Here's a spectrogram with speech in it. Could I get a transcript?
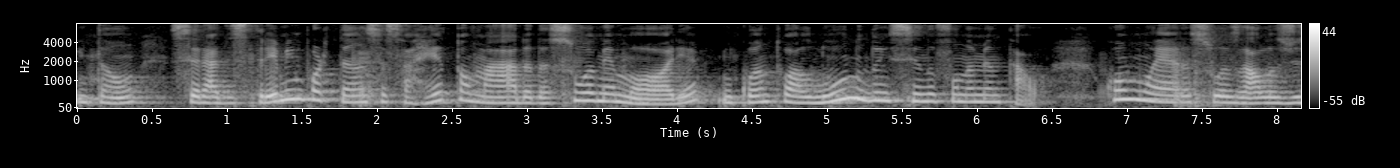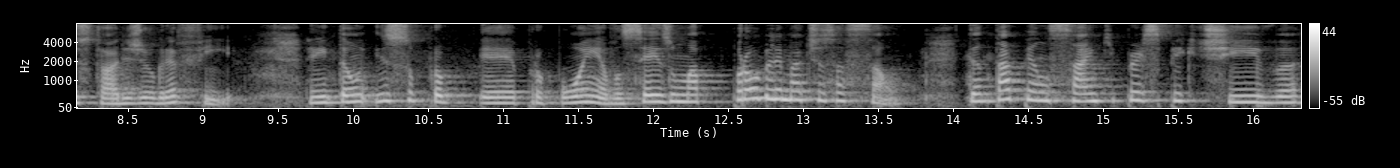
Então, será de extrema importância essa retomada da sua memória enquanto aluno do ensino fundamental. Como eram as suas aulas de História e Geografia? Então, isso é, propõe a vocês uma problematização tentar pensar em que perspectiva,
